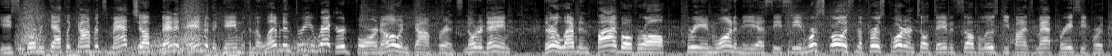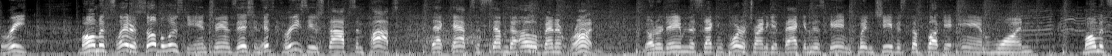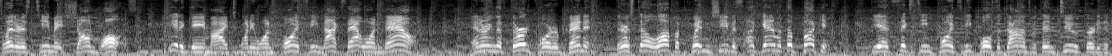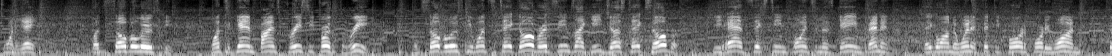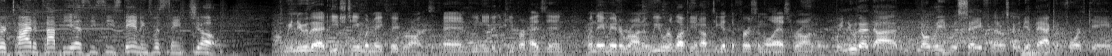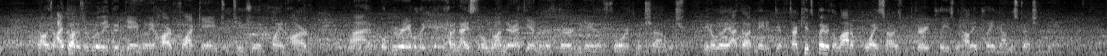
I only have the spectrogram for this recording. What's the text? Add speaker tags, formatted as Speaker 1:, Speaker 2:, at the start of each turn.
Speaker 1: East Suburban Catholic Conference matchup. Benet they enter the game with an 11 3 record, 4 0 in conference. Notre Dame, they're 11 5 overall, 3 1 in the SEC. And we're scoreless in the first quarter until David Sobolewski finds Matt Parisi for three. Moments later, Sobolewski in transition hits Parisi, who stops and pops. That caps a 7 0 Benet run. Notre Dame in the second quarter trying to get back in this game. Quinton Chievous the bucket and one. Moments later, his teammate Sean Wallace he had a game high 21 points and he knocks that one down. Entering the third quarter, Benet, they're still up, but Quinton Chievous again with the bucket. He had 16 points and he pulls the Dons within two, 30 to 28. But Sobolewski once again finds Parisi for three. When Sobolewski wants to take over, it seems like he just takes over. He had 16 points in this game. Benet, they go on to win it 54 to 41. They're tied atop the SEC standings with St. Joe.
Speaker 2: We knew that each team would make big runs, and we needed to keep our heads in when they made a run, and we were lucky enough to get the first and the last run.
Speaker 3: We knew that uh, no lead was safe, and that it was going to be a back and forth game. I, was, I, thought it was a really good game, really hard fought game. Two teams really playing hard. Uh, but we were able to have a nice little run there at the end of the third, beginning of the fourth, which, uh, which you know, really I thought made a difference. Our kids played with a lot of poise, so I was very pleased with how they played down the stretch of the game.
